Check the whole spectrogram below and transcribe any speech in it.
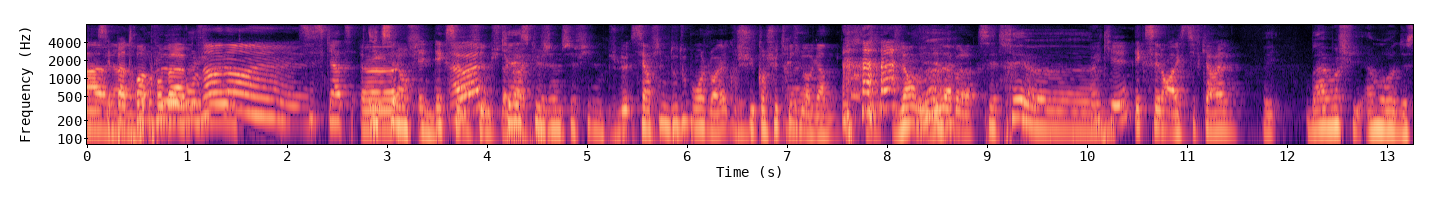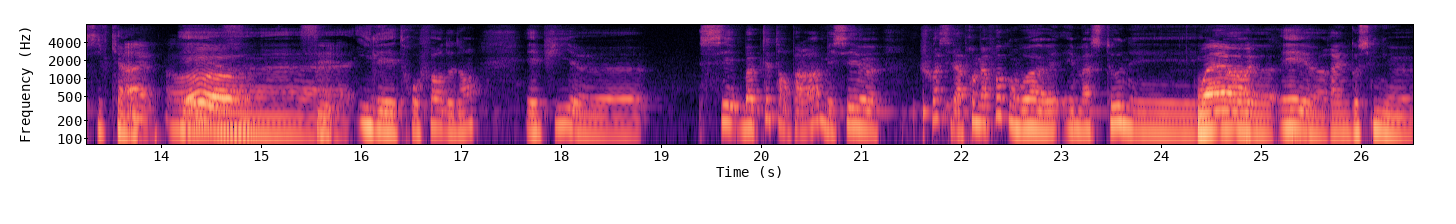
pas trop, c'est bien. pas trop Bon jeu, improbable. bon non, jeu. non. euh, 6-4. euh, Excellent film. Excellent Ah ouais film, je suis d'accord Qu'est-ce que j'aime ce film. vous. Je le- C'est un film doudou pour moi, je le regarde quand je suis, quand je suis triste, je le regarde. je l'ai envie, il est là-bas là. C'est très. euh, Ok. Excellent, avec Steve Carell. Bah moi je suis amoureux de Steve Carell. Ouais. Et, Oh. euh, C'est- il est trop fort dedans. Et puis, euh, c'est. Bah, peut-être t'en parleras, mais c'est. euh, je crois que c'est la première fois qu'on voit Emma Stone et, Ouais, ouais, euh, et euh, Ryan Gosling euh,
